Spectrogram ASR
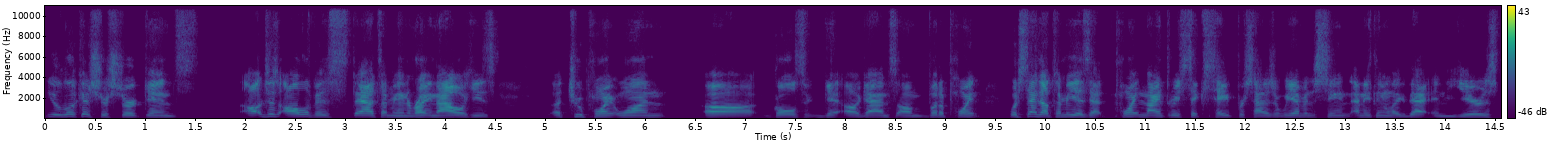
you look at Shesterkin's, all, just all of his stats. I mean, right now he's a 2.1 uh, goals against, um, but a point what stands out to me is that 0.936 save percentage, and we haven't seen anything like that in years.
